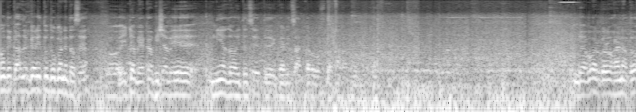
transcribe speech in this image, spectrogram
আমাদের কাজের গাড়ি তো দোকানে আছে। তো এইটা ব্যাকআপ হিসাবে নিয়ে যাওয়া হইতেছে। গাড়ি চাকার অবস্থা খারাপ। ব্যবহার করা হয় না তো,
